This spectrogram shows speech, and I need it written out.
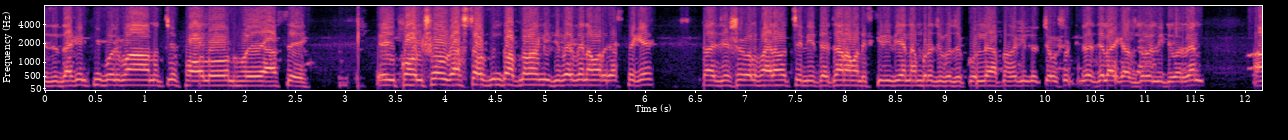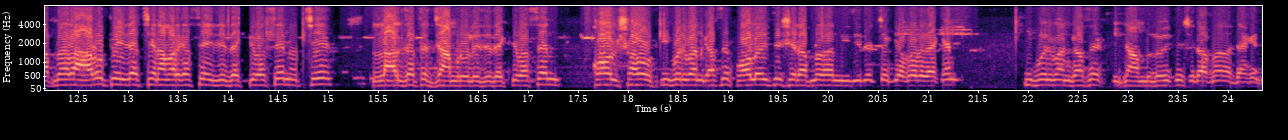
এই যে দেখেন কি পরিমাণ হচ্ছে ফলন হয়ে আছে। এই ফল সহ গাছটাও কিন্তু আপনারা নিতে পারবেন আমার কাছ থেকে। তাই যে সকল ভাইরা হচ্ছে নিতে চান, আমার স্ক্রিনে দিয়ে নাম্বারে যোগাযোগ করলে আপনারা কিন্তু চৌষট্টিটা জেলায় গাছগুলো নিতে পারবেন। আপনারা আরও পেয়ে যাচ্ছেন আমার কাছে এই যে দেখতে পাচ্ছেন হচ্ছে লাল জাতের জামরুল, এই যে দেখতে পাচ্ছেন ফল সহ কি পরিমাণ গাছে ফল হয়েছে সেটা আপনারা নিজেদের চোখে আপনারা দেখেন। কি পরিমাণ গাছে জামরুল হয়েছে সেটা আপনারা দেখেন।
